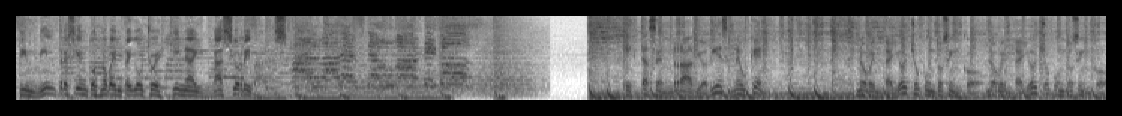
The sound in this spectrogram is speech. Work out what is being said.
Martín 1398, esquina Ignacio Rivas. Estás en Radio 10 Neuquén. 98.5. 98.5.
